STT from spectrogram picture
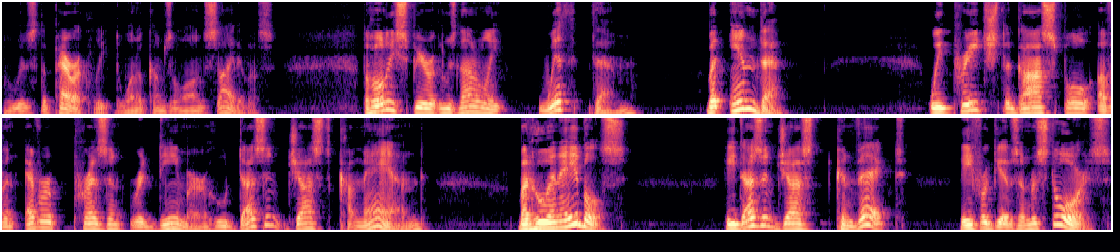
who is the Paraclete, the one who comes alongside of us. The Holy Spirit, who's not only with them, but in them. We preach the gospel of an ever present Redeemer who doesn't just command, but who enables. He doesn't just convict, he forgives and restores.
